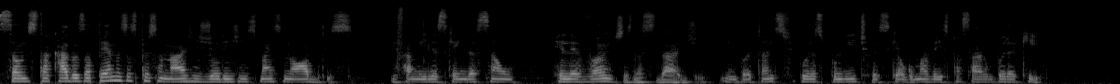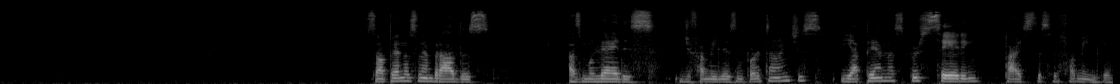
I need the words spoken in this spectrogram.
são destacadas apenas as personagens de origens mais nobres e famílias que ainda são relevantes na cidade e importantes figuras políticas que alguma vez passaram por aqui. São apenas lembradas as mulheres de famílias importantes e apenas por serem partes dessa família.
